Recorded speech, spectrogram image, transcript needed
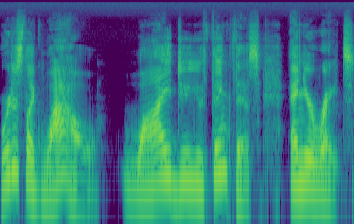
we're just like, wow, why do you think this? And you're right.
